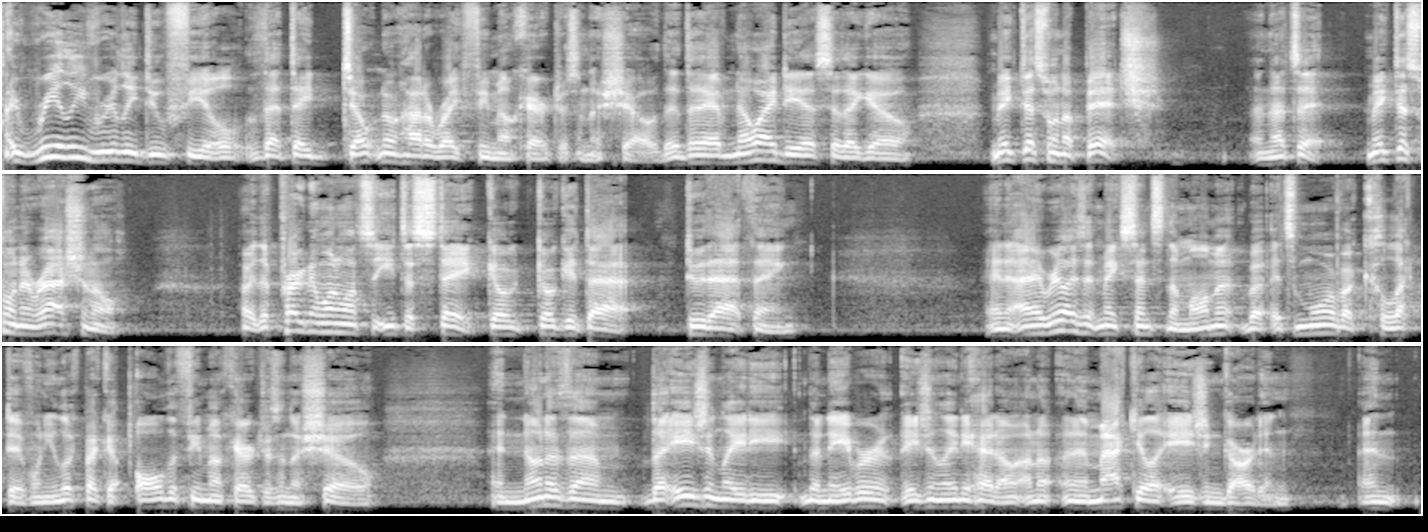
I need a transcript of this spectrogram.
I really, really do feel that they don't know how to write female characters in the show. That they have no idea, so they go, make this one a bitch, and that's it. Make this one irrational. All right, the pregnant one wants to eat the steak. Go, go get that. Do that thing. And I realize it makes sense in the moment, but it's more of a collective when you look back at all the female characters in the show, and none of them. The Asian lady, the neighbor Asian lady, had a, an immaculate Asian garden, and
